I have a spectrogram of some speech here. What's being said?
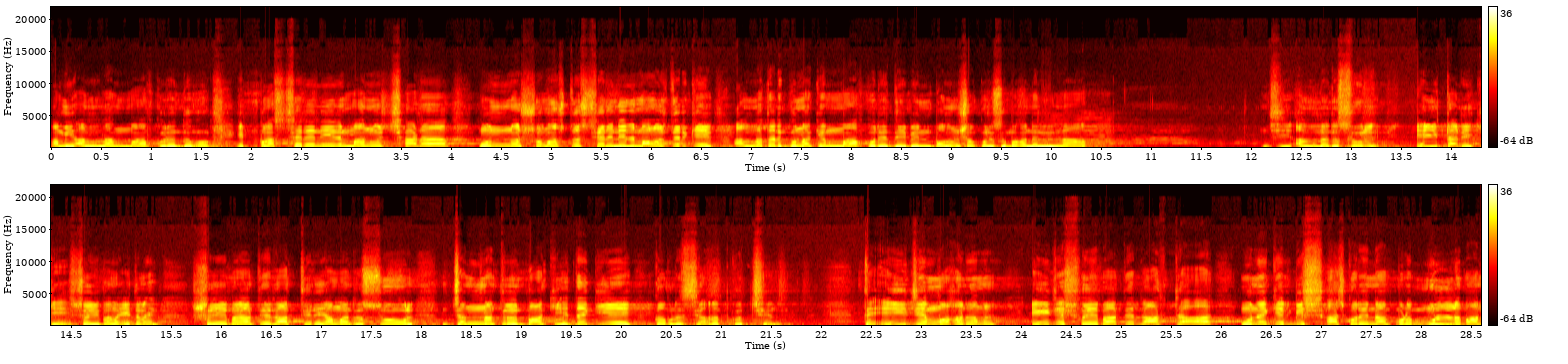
আমি আল্লাহ মাফ করে দেবো। এই পাঁচ শ্রেণির মানুষ ছাড়া অন্য সমস্ত শ্রেণির মানুষদেরকে আল্লাহ তার গুনাহকে মাফ করে দেবেন। বলুন সকলে, সুবহানাল্লাহ। জি, আল্লাহ রসুল এই তারিখে শোয়েবানা এই তবে শোয়েবানাতে রাত্রিরে আমার রসুল জান্নাতুল বাকিতে গিয়ে কবর জিয়ারত করছেন। তা এই যে মহরম, এই যে শোয়েবাতের রাতটা, অনেকে বিশ্বাস করে না, বড় মূল্যবান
